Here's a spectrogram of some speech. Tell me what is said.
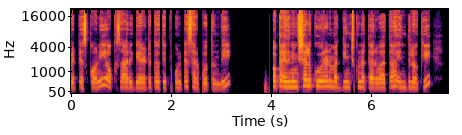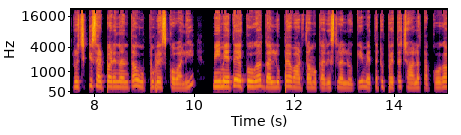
పెట్టేసుకొని ఒకసారి గెరెటతో తిప్పుకుంటే సరిపోతుంది. ఒక ఐదు నిమిషాలు కూరను మగ్గించుకున్న తర్వాత ఇందులోకి రుచికి సరిపడినంత ఉప్పు వేసుకోవాలి. మేమైతే ఎక్కువగా గల్లుప్పే వాడతాము కర్రీస్లలోకి. మెత్తటి ఉప్పు అయితే చాలా తక్కువగా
